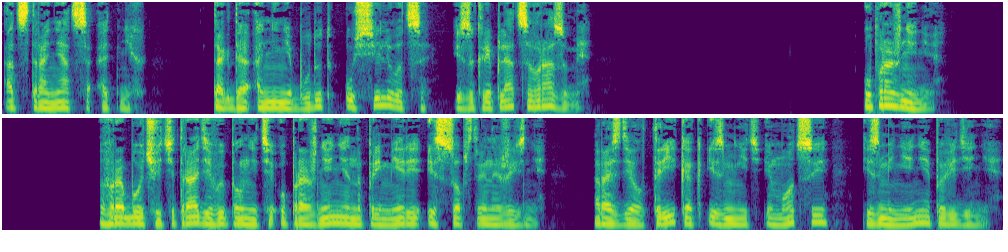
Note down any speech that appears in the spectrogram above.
отстраняться от них. Тогда они не будут усиливаться и закрепляться в разуме. Упражнение. В рабочей тетради выполните упражнение на примере из собственной жизни – Раздел 3 «Как изменить эмоции. Изменение поведения».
